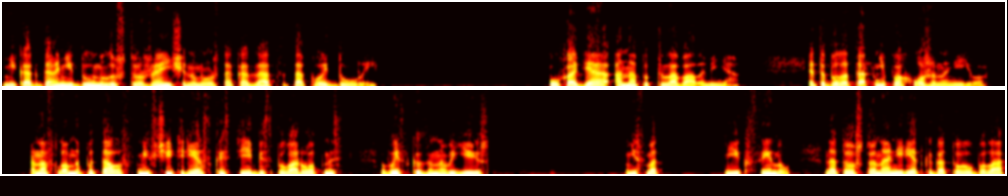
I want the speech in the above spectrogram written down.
Никогда не думала, что женщина может оказаться такой дурой. Уходя, она поцеловала меня. Это было так не похоже на нее. Она словно пыталась смягчить резкость и бесповоротность высказанного ею несмотря к сыну, на то, что она нередко готова была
